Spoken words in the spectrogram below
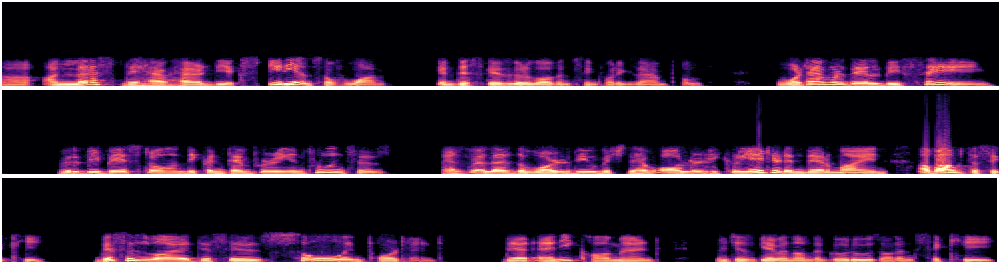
uh, unless they have had the experience of one, in this case Guru Gobind Singh, for example, whatever they'll be saying will be based on the contemporary influences as well as the worldview which they have already created in their mind about the Sikhi. This is why this is so important that any comment which is given on the Gurus or on Sikhi,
